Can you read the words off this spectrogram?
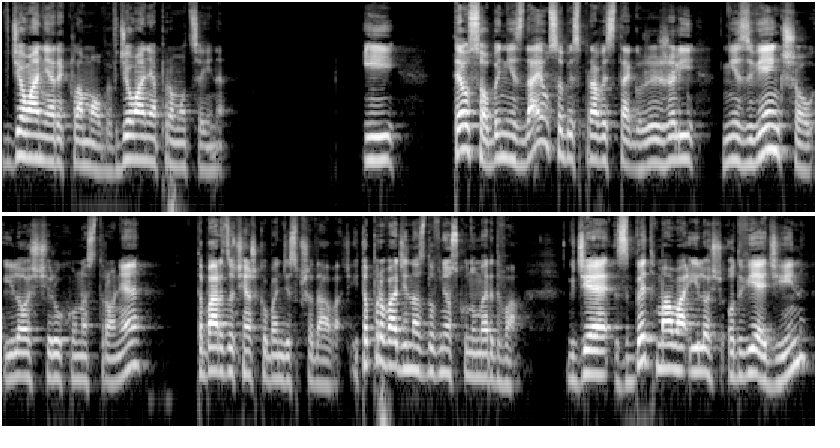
w działania reklamowe, w działania promocyjne. I te osoby nie zdają sobie sprawy z tego, że jeżeli nie zwiększą ilości ruchu na stronie, to bardzo ciężko będzie sprzedawać. I to prowadzi nas do wniosku numer dwa, gdzie zbyt mała ilość odwiedzin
